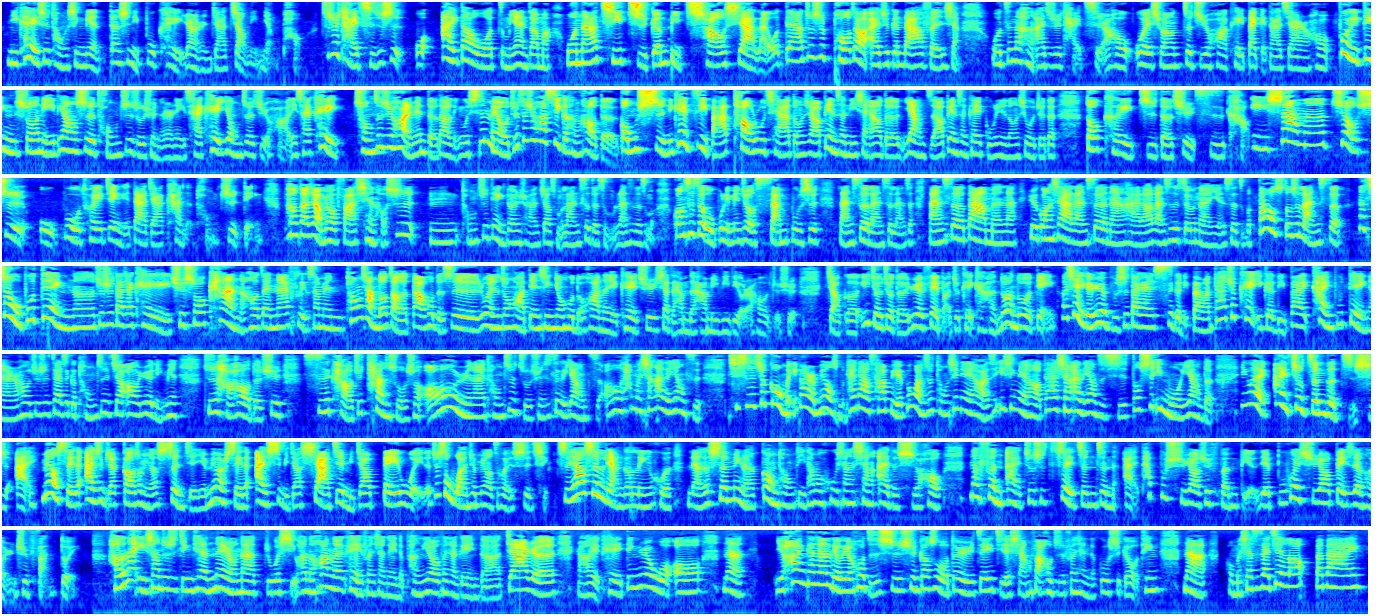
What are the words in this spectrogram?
你可以是同性恋，但是你不可以让人家叫你娘炮。”这句台词就是我爱到我怎么样，你知道吗？我拿起纸跟笔抄下来，我等下就是 po 在我 IG 跟大家分享。我真的很爱这句台词，然后我也希望这句话可以带给大家。然后不一定说你一定要是同志族群的人，你才可以用这句话，你才可以从这句话里面得到领悟。其实没有，我觉得这句话是一个很好的公式，你可以自己把它套入其他东西，然后变成你想要的样子，然后变成可以鼓励的东西。我觉得都可以值得去思考。以上呢就是五部推荐给大家看的同志电影，不知道大家有没有发现，好是嗯，同志电影都很喜欢叫什么蓝色的什么蓝色的什么。光是这五部里面就有三部是蓝色，蓝色，蓝色，蓝色大门，蓝月光下蓝色男孩，然后蓝色是最温暖的颜色，怎么到处都是蓝色？那这五部电影呢，就是大家可以去收看，然后在 Netflix 上面通常都找得到，或者是如果你是中华电信用户的话呢，也可以去下载他们的哈密 Video，然后就是缴个一九九的月费吧，就可以看很多很多的电影。而且一个月不是大概四个礼拜吗？大家就可以一个礼拜看一部电影啊，然后就是在这个同志骄傲月里面，就是好好的去思考、去探索，说哦，原来同志族群是这个样子，哦，他们相爱的样子，其实就跟我们一般人没有什么太大差别，不管是同性恋也好，还是异性恋。也好，大家相爱的样子其实都是一模一样的，因为爱就真的只是爱，没有谁的爱是比较高尚、比较圣洁，也没有谁的爱是比较下贱、比较卑微的，就是完全没有这回事情。只要是两个灵魂、两个生命、两个共同体，他们互相相爱的时候，那份爱就是最真正的爱，它不需要去分别，也不会需要要被任何人去反对。好的，那以上就是今天的内容。那如果喜欢的话呢，可以分享给你的朋友，分享给你的家人，然后也可以订阅我哦。那也欢迎大家留言或者是私讯，告诉我对于这一集的想法，或者是分享你的故事给我听。那我们下次再见喽，拜拜。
